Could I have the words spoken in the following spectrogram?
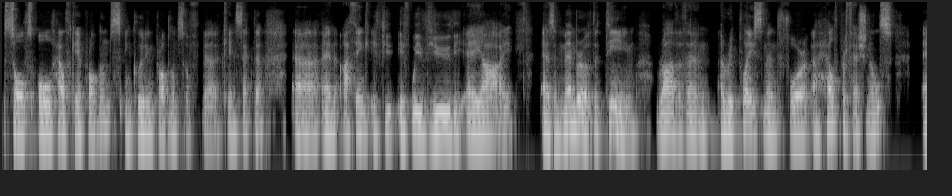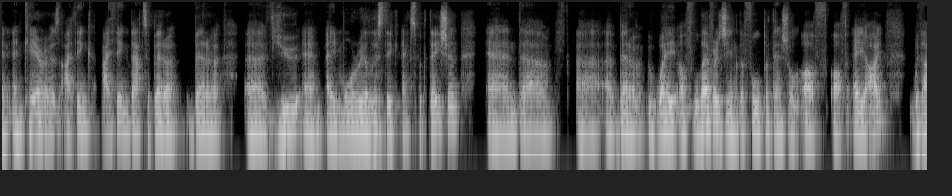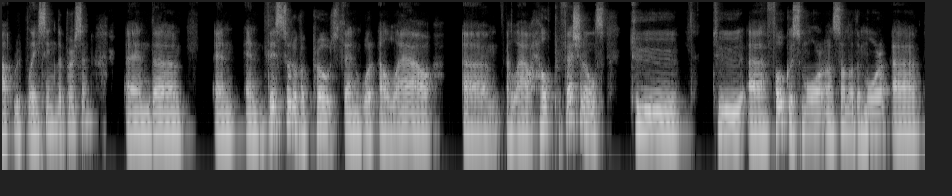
solves all healthcare problems, including problems of the care sector. Uh, and I think if you, if we view the AI as a member of the team rather than a replacement for uh, health professionals, and, and carers, I think I think that's a better better uh, view and a more realistic expectation and uh, uh, a better way of leveraging the full potential of of AI without replacing the person. And um, and and this sort of approach then would allow um, allow health professionals to to uh, focus more on some of the more uh,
